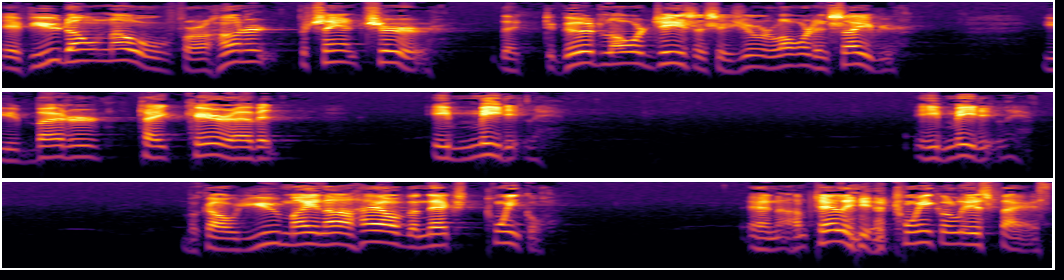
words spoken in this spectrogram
If you don't know for a hundred percent sure that the good Lord Jesus is your Lord and Savior, you'd better take care of it immediately. Immediately. Because you may not have the next twinkle. And I'm telling you, a twinkle is fast.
